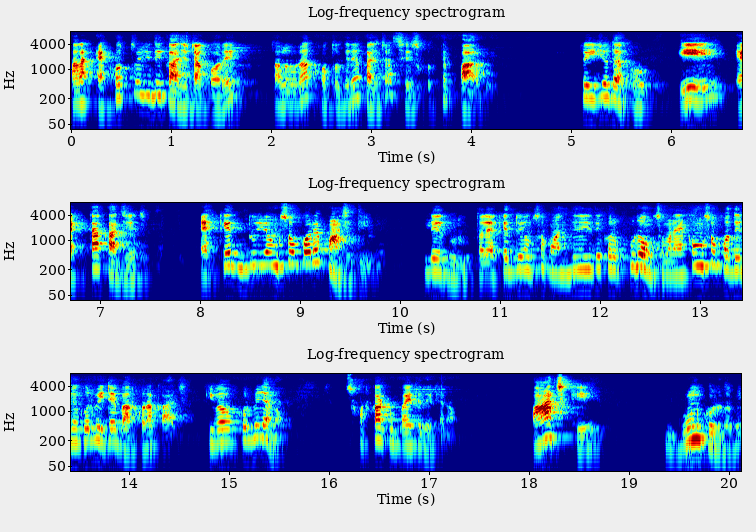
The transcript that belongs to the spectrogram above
তারা একত্রে যদি কাজটা করে, তাহলে ওরা কতদিনে কাজটা শেষ করতে পারবে? তো এই যে দেখো, এ একটা কাজের একের দুই অংশ করে পাঁচ দিনে। লে গুরু। তাহলে একের দুই অংশ পাঁচ দিনে যদি করো, পুরো অংশ মানে এক অংশ কদিনে করবে, এটাই বার করা কাজ। কীভাবে করবে জানো? শর্টকাট উপায়টা দেখে নাও। পাঁচকে গুণ করে দেবে,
